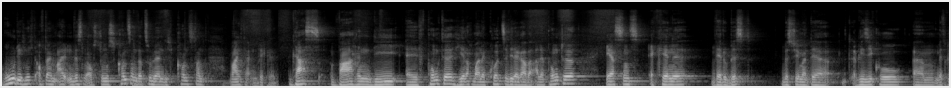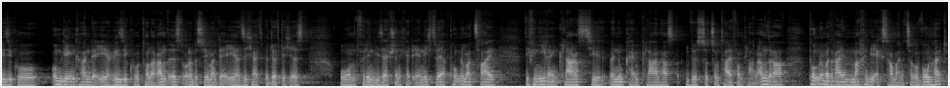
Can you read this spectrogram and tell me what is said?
Ruhe dich nicht auf deinem alten Wissen aus. Du musst konstant dazu lernen, dich konstant weiterentwickeln. Das waren die elf Punkte. Hier nochmal eine kurze Wiedergabe aller Punkte. Erstens, erkenne, wer du bist. Bist du jemand, der Risiko, ähm, mit Risiko umgehen kann, der eher risikotolerant ist oder bist du jemand, der eher sicherheitsbedürftig ist und für den die Selbstständigkeit eher nichts wäre? Punkt Nummer zwei, definiere ein klares Ziel. Wenn du keinen Plan hast, wirst du zum Teil vom Plan anderer. Punkt Nummer drei, mache die Extrameile zur Gewohnheit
